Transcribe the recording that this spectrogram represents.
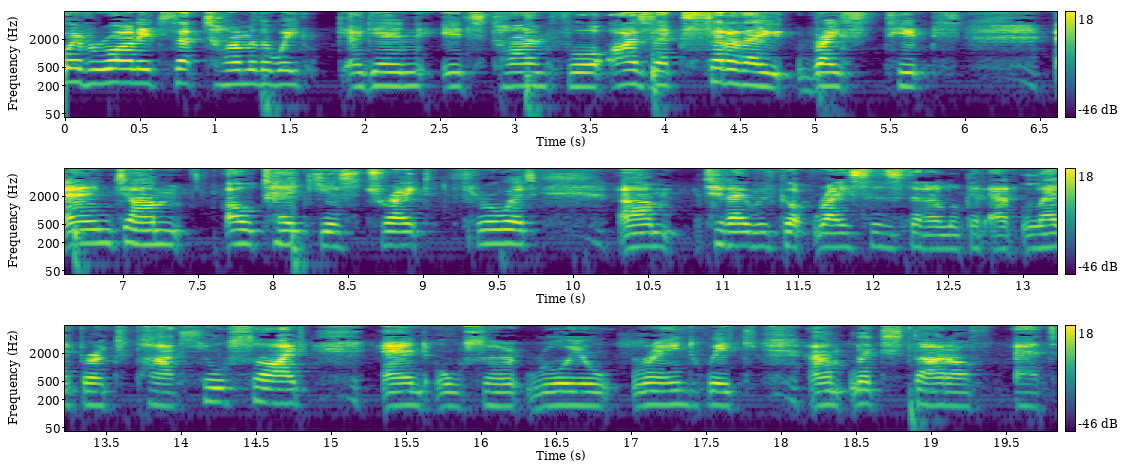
everyone. It's that time of the week again. It's time for Isaac's Saturday race tips, and um, I'll take you straight through it. Um, today we've got races that I look at at Ladbrokes Park Hillside and also Royal Randwick. Um, let's start off at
